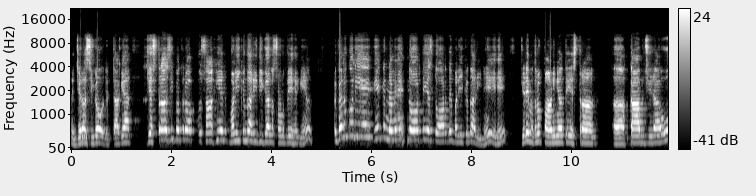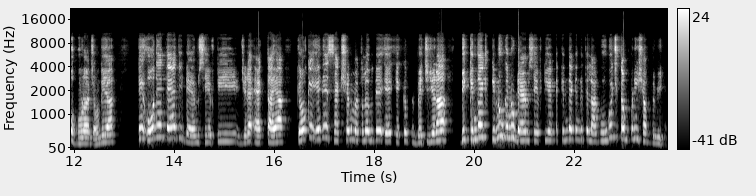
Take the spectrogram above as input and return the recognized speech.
ਜਿਹੜਾ ਸੀਗਾ ਉਹ ਦਿੱਤਾ ਗਿਆ। ਜਿਸ ਤਰ੍ਹਾਂ ਅਸੀਂ ਮਤਲਬ ਸਾਖੀਆਂ ਮਲੀ ਕੰਧਾਰੀ ਦੀ ਗੱਲ ਸੁਣਦੇ ਹੈਗੇ ਆ ਬਿਲਕੁਲ ਇਹ ਇੱਕ ਨਵੇਂ ਦੌਰ ਦੇ ਇਸ ਦੌਰ ਦੇ ਬਲੀ ਕੰਧਾਰੀ ਨੇ ਇਹ ਜਿਹੜੇ ਮਤਲਬ ਪਾਣੀਆਂ ਤੇ ਇਸ ਤਰ੍ਹਾਂ ਅ, ਕਾਬਜ਼ ਜਿਹੜਾ ਉਹ ਹੋਣਾ ਚਾਹੁੰਦੇ ਆ। ਤੇ ਉਹਦੇ ਤਹਿਤ ਹੀ ਡੈਮ ਸੇਫਟੀ ਜਿਹੜਾ ਐਕਟ ਆਇਆ ਕਿਉਂਕਿ ਇਹਦੇ ਸੈਕਸ਼ਨ ਮਤਲਬ ਦੇ ਇੱਕ ਵਿੱਚ ਜਿਹੜਾ ਵੀ ਕਿੰਦੇ ਕਿੰਨੂੰ ਕਿੰਨੂੰ ਡੈਮ ਸੇਫਟੀ ਐਕਟ ਕਿੰਦੇ ਕਿੰਦੇ ਤੇ ਲਾਗੂ ਹੋਊਗਾ ਚ ਕੰਪਨੀ ਸ਼ਬਦ ਵੀ ਹੈ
